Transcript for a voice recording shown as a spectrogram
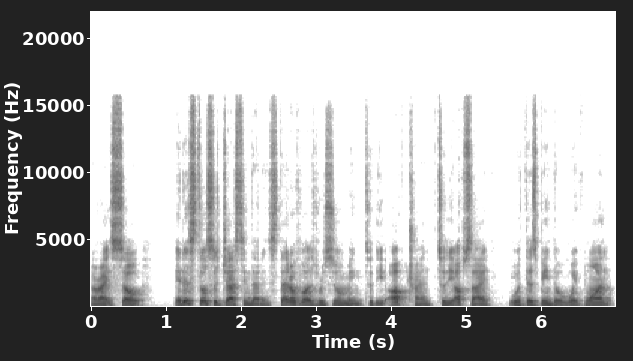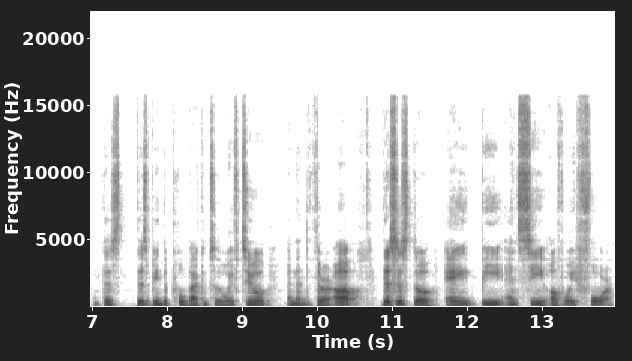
All right, so it is still suggesting that instead of us resuming to the uptrend, to the upside, with this being the wave one, this this being the pullback into the wave two, and then the third up. This is the A, B, and C of wave four.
